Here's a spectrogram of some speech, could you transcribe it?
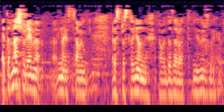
Это в наше время одна из самых распространенных водозарот. Не нужно бы.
